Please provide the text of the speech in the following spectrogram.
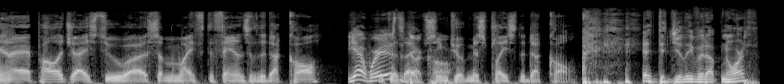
And I apologize to uh, some of my the fans of the duck call Yeah, where is because the I duck seem to have misplaced the duck call. Did you leave it up north?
